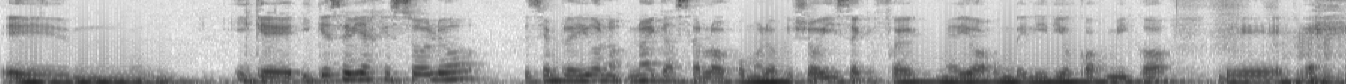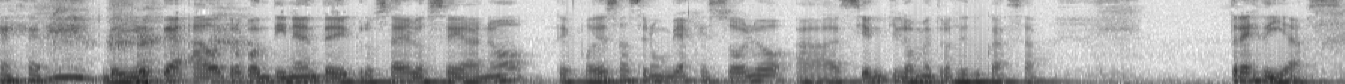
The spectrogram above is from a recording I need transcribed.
Eh, y, que, y que ese viaje solo siempre digo, no, no hay que hacerlo como lo que yo hice, que fue medio un delirio cósmico de, irte a otro continente, de cruzar el océano. Te podés hacer un viaje solo a 100 kilómetros de tu casa. Tres días.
